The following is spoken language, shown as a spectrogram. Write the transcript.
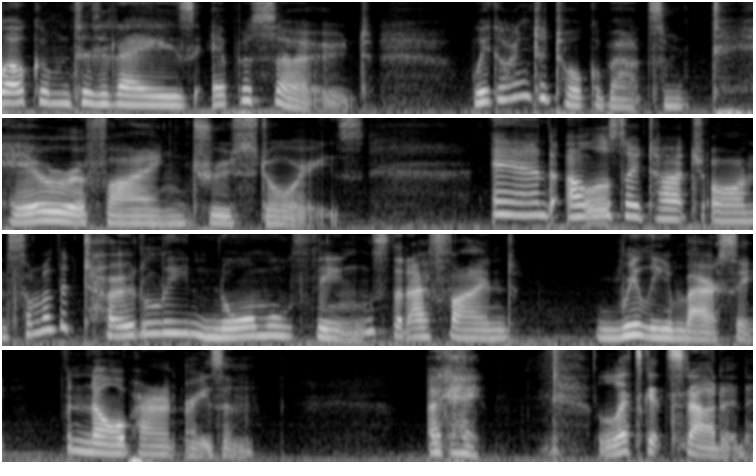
Welcome to today's episode. We're going to talk about some terrifying true stories. And I'll also touch on some of the totally normal things that I find really embarrassing for no apparent reason. Okay, let's get started.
